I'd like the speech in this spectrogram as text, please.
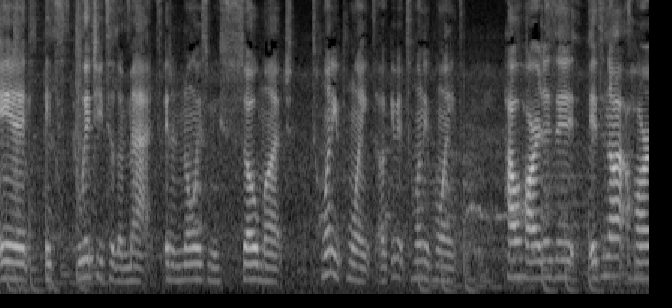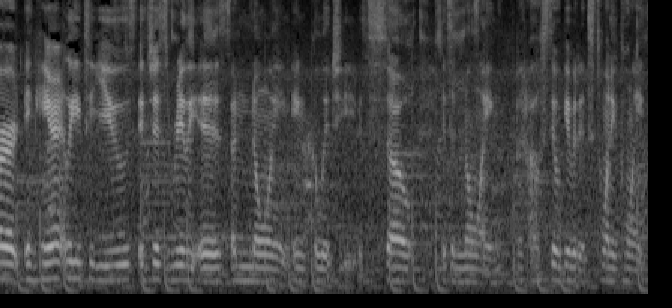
and it's glitchy to the max. It annoys me so much. 20 points I'll give it 20 points. How hard is it? It's not hard inherently to use it just really is annoying and glitchy. It's so it's annoying but I'll still give it its 20 points.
